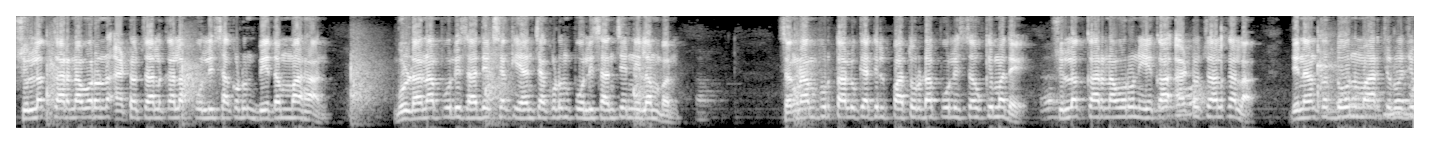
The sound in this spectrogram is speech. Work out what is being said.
क्षुल्लक कारणावरून ऑटो चालकाला पोलिसाकडून बेदम मारहाण. बुलढाणा पोलीस अधीक्षक यांच्याकडून पोलिसांचे निलंबन. संग्रामपूर तालुक्यातील पातुर्डा पोलीस चौकीमध्ये क्षुल्लक कारणावरून एका ऑटो चालकाला दिनांक दोन मार्च रोजी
